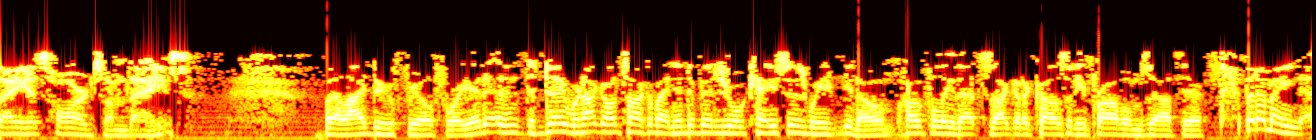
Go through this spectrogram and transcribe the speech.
say it's hard some days. Well, I do feel for you. And, today we're not going to talk about individual cases. We, you know, hopefully that's not going to cause any problems out there. But I mean, uh,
